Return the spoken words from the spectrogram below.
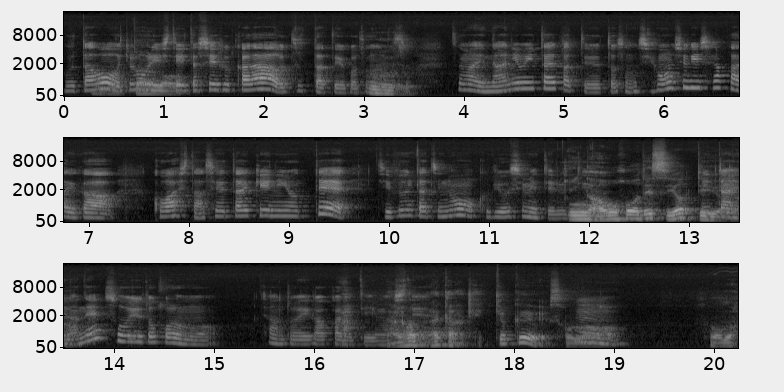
豚を料理していたシェフから移ったということうんなんですよ。つまり何を言いたいかというとその資本主義社会が壊した生態系によって自分たちの首を絞めてるってい因果応う報ですよっていうみような。たいなねそういうところもちゃんと描かれていましなるほど。だて。から結局その、うん。その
